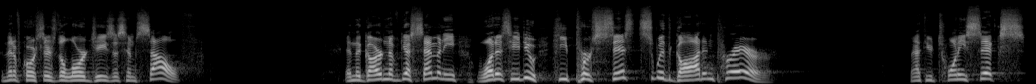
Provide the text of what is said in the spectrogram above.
And then, of course, there's the Lord Jesus himself. In the Garden of Gethsemane, what does he do? He persists with God in prayer. Matthew 26,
